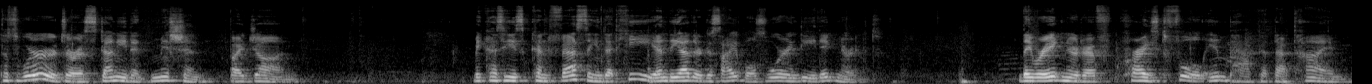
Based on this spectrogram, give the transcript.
Those words are a stunning admission by John because he's confessing that he and the other disciples were indeed ignorant. They were ignorant of Christ's full impact at that time,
